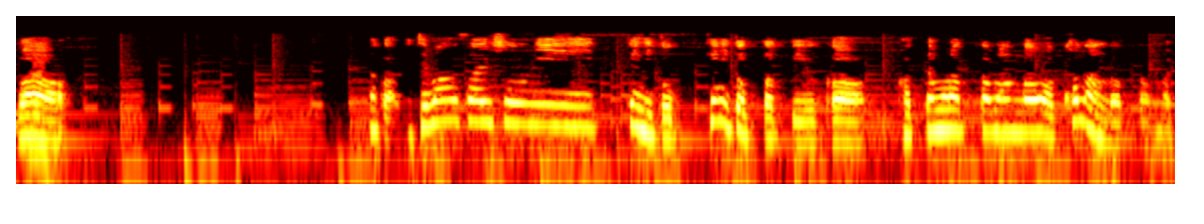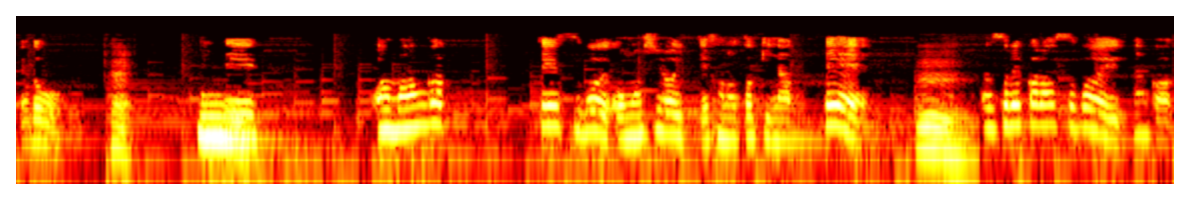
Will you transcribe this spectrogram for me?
は、なんか一番最初に手に取っ、手に取ったっていうか、買ってもらった漫画はコナンだったんだけど、はい。で、あ、漫画ってすごい面白いってその時なって、うん。それからすごい、なんか、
